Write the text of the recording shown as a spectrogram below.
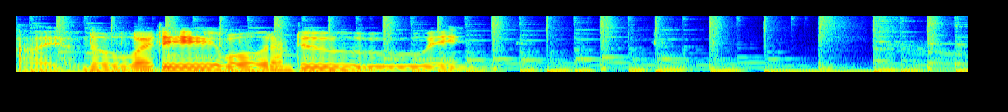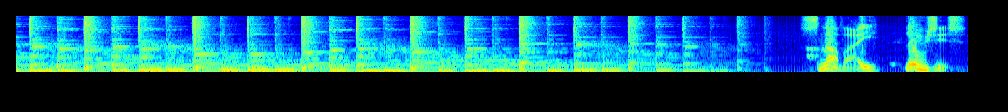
I have no idea what I'm doing. Snubby loses.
